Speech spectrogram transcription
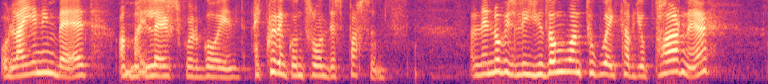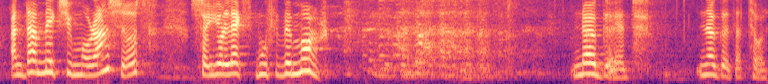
or lying in bed and my legs were going. I couldn't control the spasms. And then obviously you don't want to wake up your partner and that makes you more anxious, so your legs move even more. no good, no good at all.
